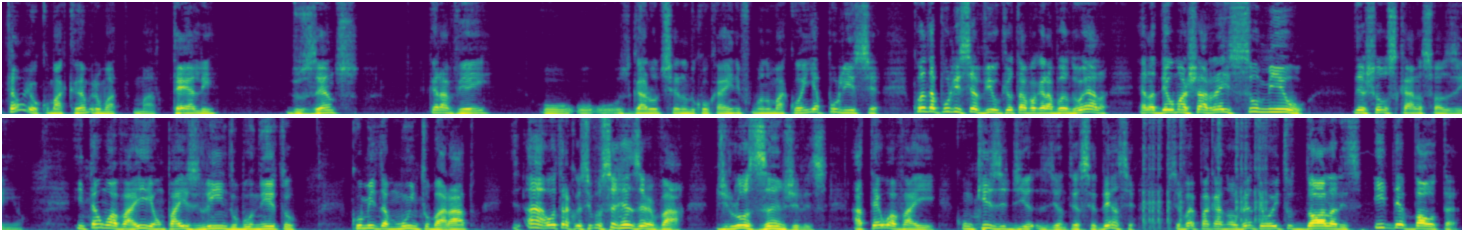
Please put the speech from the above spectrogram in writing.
Então eu com uma câmera, uma, uma tele 200, gravei o- o- os garotos cheirando cocaína e fumando maconha e a polícia. Quando a polícia viu que eu estava gravando ela, ela deu uma charré e sumiu. Deixou os caras sozinhos. Então o Havaí é um país lindo, bonito, comida muito barato. Ah, outra coisa, se você reservar de Los Angeles até o Havaí com 15 dias de antecedência, você vai pagar 98 dólares e de volta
